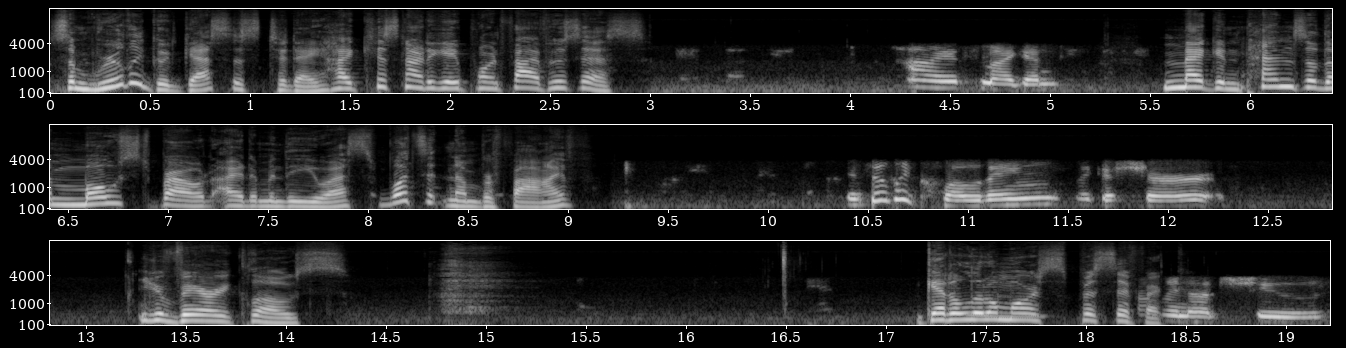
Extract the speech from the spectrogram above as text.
Some really good guesses today. Hi, Kiss 98.5. Who's this? Hi, it's Megan. Megan, pens are the most borrowed item in the U.S. What's at number five? It's just like clothing, like a shirt? You're very close. Get a little more mm, specific. Probably not shoes.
